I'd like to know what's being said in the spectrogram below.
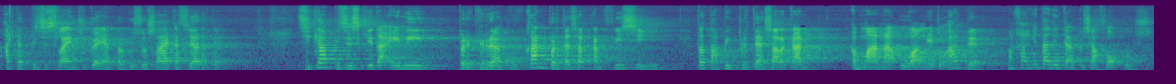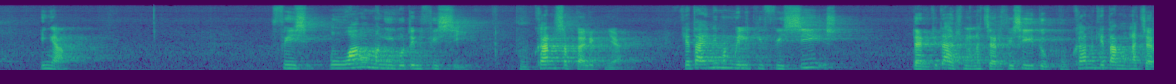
ada bisnis lain juga yang bagus tuh, saya kejar deh. Jika bisnis kita ini bergerak bukan berdasarkan visi, tetapi berdasarkan ke mana uang itu ada, maka kita tidak bisa fokus. Ingat, visi, uang mengikuti visi, bukan sebaliknya. Kita ini memiliki visi dan kita harus mengejar visi itu, bukan kita mengejar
